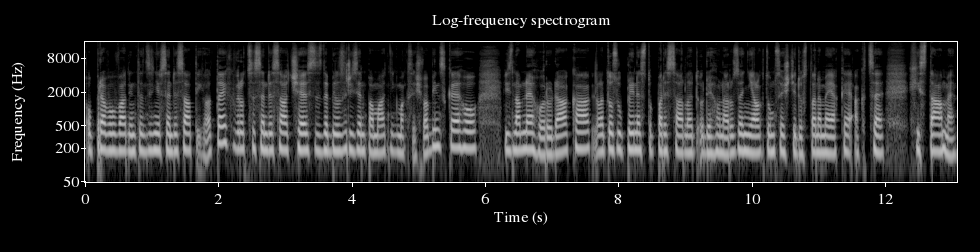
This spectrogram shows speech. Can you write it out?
opravovat intenzivně v 70. letech. V roce 76 zde byl zřízen památník Maxe Švabinského, významného rodáka. Letos uplyne 150 let od jeho narození, ale k tomu se ještě dostaneme, jaké akce chystáme.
